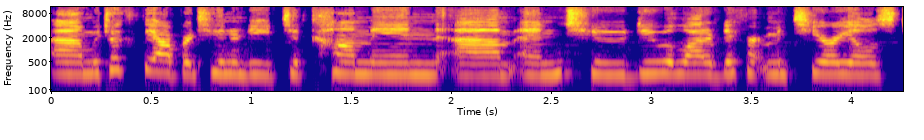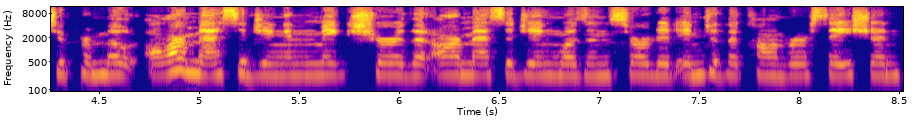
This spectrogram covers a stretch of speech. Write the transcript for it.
um, we took the opportunity to come in um, and to do a lot of different materials to promote our messaging and make sure that our messaging was inserted into the conversation.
